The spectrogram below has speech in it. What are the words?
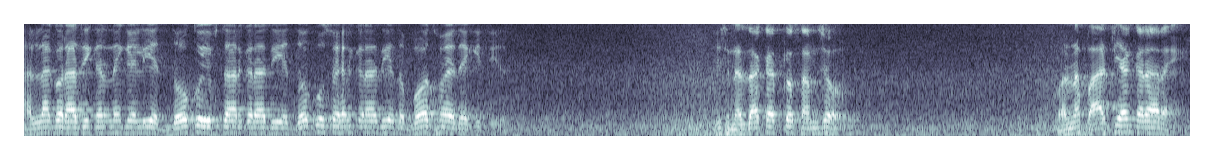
अल्लाह को राज़ी करने के लिए दो को इफ्तार करा दिए, दो को सहर करा दिए तो बहुत फ़ायदे की चीज़। इस नज़ाकत को समझो। वरना पार्टियाँ करा रहे हैं।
